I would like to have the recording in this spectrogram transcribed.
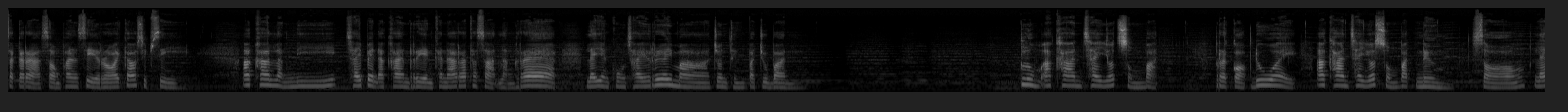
ศักราช 2494 อาคารหลังนี้ใช้เป็นอาคารเรียนคณะรัฐศาสตร์หลังแรก และยังคงใช้เรื่อยมาจนถึงปัจจุบัน กลุ่มอาคารชัยยศสมบัติ ประกอบด้วยอาคารชัยยศสมบัติ 1 2 และ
